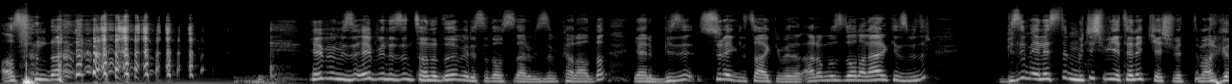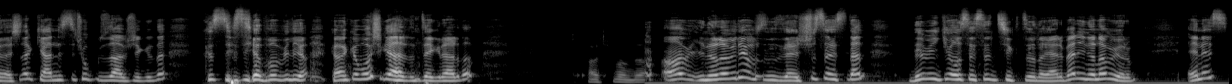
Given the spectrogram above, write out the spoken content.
aslında hepimizi hepinizin tanıdığı birisi dostlar bizim kanaldan. Yani bizi sürekli takip eden, aramızda olan herkes bilir. Bizim Enes'te müthiş bir yetenek keşfettim arkadaşlar. Kendisi çok güzel bir şekilde kız sesi yapabiliyor. Kanka hoş geldin tekrardan. Hoş buldum. Abi inanabiliyor musunuz yani şu sesten deminki o sesin çıktığına yani ben inanamıyorum. Enes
